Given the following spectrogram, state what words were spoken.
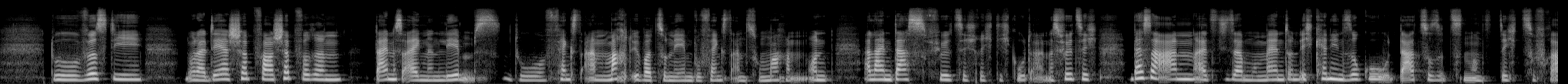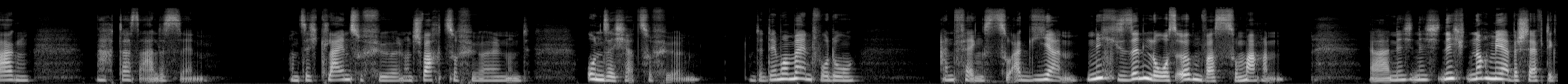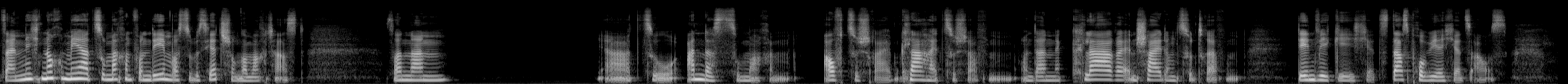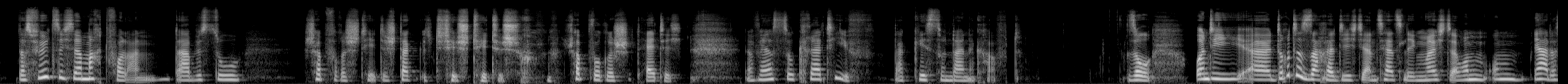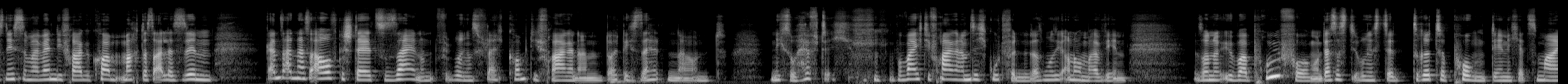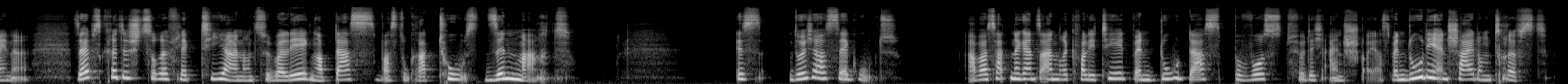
Du wirst die oder der Schöpfer, Schöpferin deines eigenen Lebens. Du fängst an, Macht überzunehmen, du fängst an zu machen. Und allein das fühlt sich richtig gut an. Es fühlt sich besser an als dieser Moment. Und ich kenne ihn so gut, da zu sitzen und dich zu fragen, macht das alles Sinn? Und sich klein zu fühlen und schwach zu fühlen und unsicher zu fühlen. Und in dem Moment, wo du anfängst zu agieren, nicht sinnlos irgendwas zu machen, ja, nicht, nicht, nicht noch mehr beschäftigt sein, nicht noch mehr zu machen von dem, was du bis jetzt schon gemacht hast, sondern ja, zu anders zu machen, aufzuschreiben, Klarheit zu schaffen und dann eine klare Entscheidung zu treffen. Den Weg gehe ich jetzt, das probiere ich jetzt aus. Das fühlt sich sehr machtvoll an. Da bist du schöpferisch tätig, tätig, schöpferisch tätig. Da wärst du kreativ. Da gehst du in deine Kraft. So, und die äh, dritte Sache, die ich dir ans Herz legen möchte, um, um, ja, das nächste Mal, wenn die Frage kommt, macht das alles Sinn, ganz anders aufgestellt zu sein. Und übrigens, vielleicht kommt die Frage dann deutlich seltener und nicht so heftig. Wobei ich die Frage an sich gut finde, das muss ich auch nochmal erwähnen. So eine Überprüfung, und das ist übrigens der dritte Punkt, den ich jetzt meine, selbstkritisch zu reflektieren und zu überlegen, ob das, was du gerade tust, Sinn macht, ist durchaus sehr gut. Aber es hat eine ganz andere Qualität, wenn du das bewusst für dich einsteuerst. Wenn du die Entscheidung triffst,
